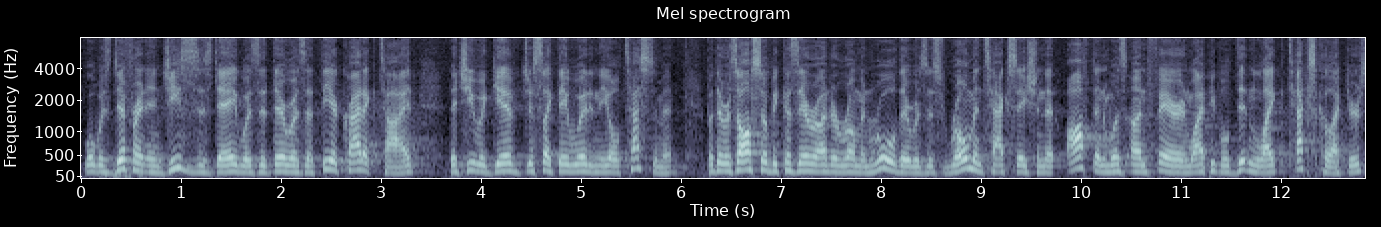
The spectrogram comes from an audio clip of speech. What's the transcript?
What was different in Jesus' day was that there was a theocratic tithe that you would give just like they would in the Old Testament. But there was also, because they were under Roman rule, there was this Roman taxation that often was unfair and why people didn't like tax collectors.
